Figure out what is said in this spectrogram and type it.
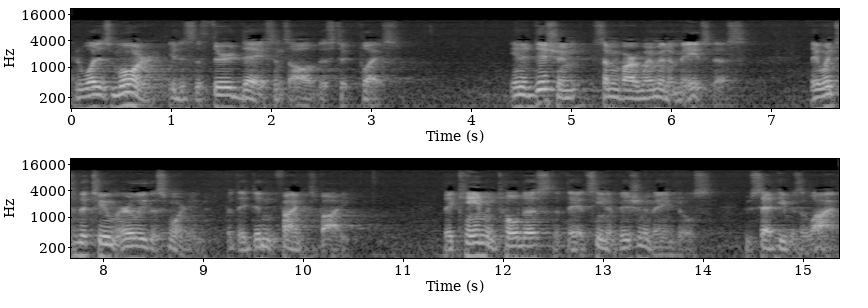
And what is more, it is the third day since all of this took place. In addition, some of our women amazed us. They went to the tomb early this morning, but they didn't find his body. They came and told us that they had seen a vision of angels who said he was alive.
